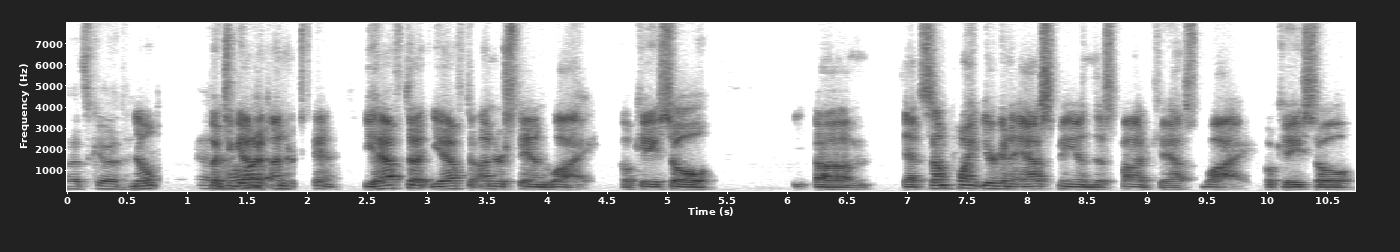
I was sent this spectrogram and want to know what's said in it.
That's good. No, and but you got to understand. You have to. You have to understand why. Okay, so um, at some point you're going to ask me in this podcast why. Okay, so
